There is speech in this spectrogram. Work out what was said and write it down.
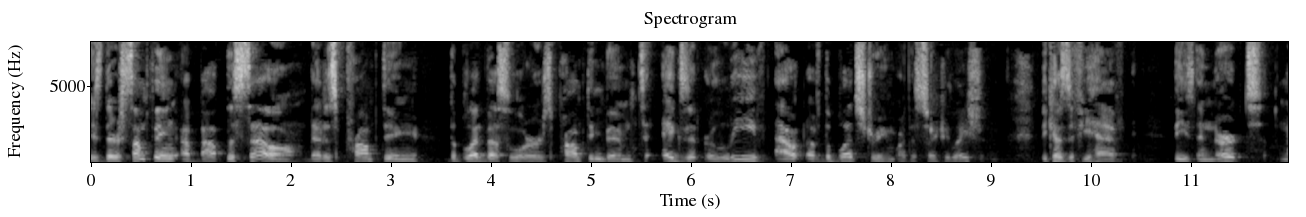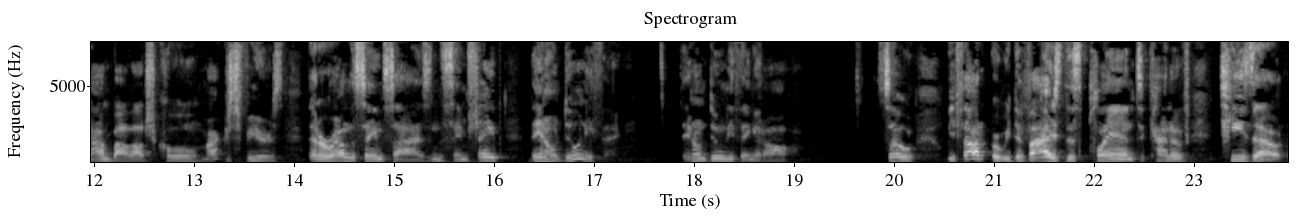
is there something about the cell that is prompting the blood vessel or is prompting them to exit or leave out of the bloodstream or the circulation? Because if you have these inert, non biological microspheres that are around the same size and the same shape, they don't do anything. They don't do anything at all. So we thought, or we devised this plan to kind of tease out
